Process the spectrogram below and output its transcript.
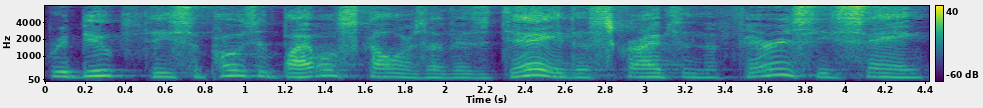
rebuked the supposed Bible scholars of his day, the scribes and the Pharisees, saying,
